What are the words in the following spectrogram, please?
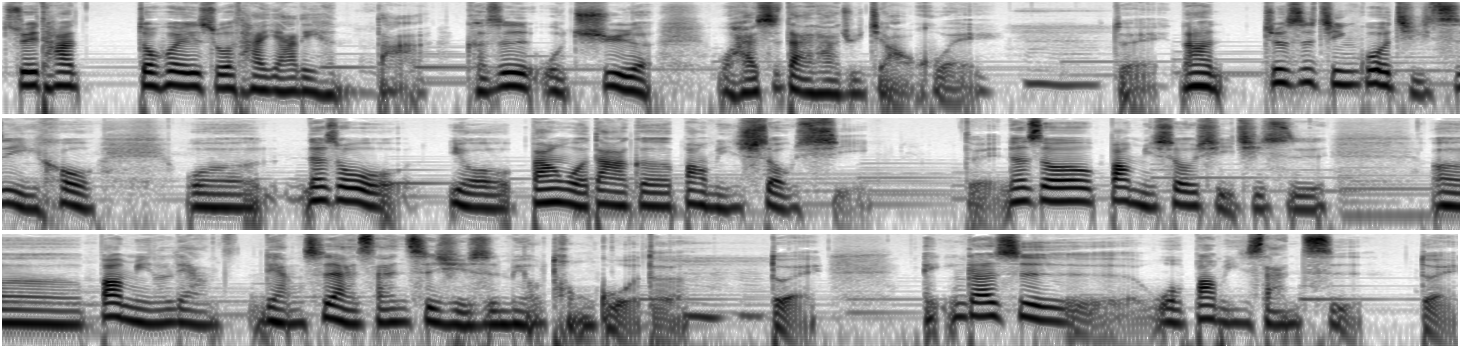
所以他都会说他压力很大。可是我去了，我还是带他去教会。嗯，对，那就是经过几次以后，我那时候我有帮我大哥报名受洗。对，那时候报名受洗其实。呃，报名了两两次还三次，其实没有通过的。嗯、对，欸，应该是我报名三次，对，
